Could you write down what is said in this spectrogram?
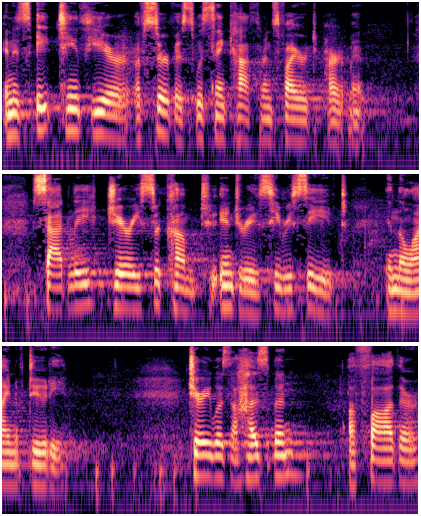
in his 18th year of service with St. Catharines Fire Department. Sadly, Jerry succumbed to injuries he received in the line of duty. Jerry was a husband, a father,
